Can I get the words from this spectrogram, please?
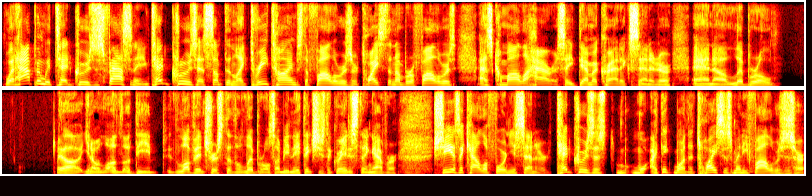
What happened with Ted Cruz is fascinating. Ted Cruz has something like three times the followers or twice the number of followers as Kamala Harris, a Democratic senator and a liberal uh, you know, the love interest of the liberals. I mean, they think she's the greatest thing ever. She is a California senator. Ted Cruz has, more, I think, more than twice as many followers as her.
